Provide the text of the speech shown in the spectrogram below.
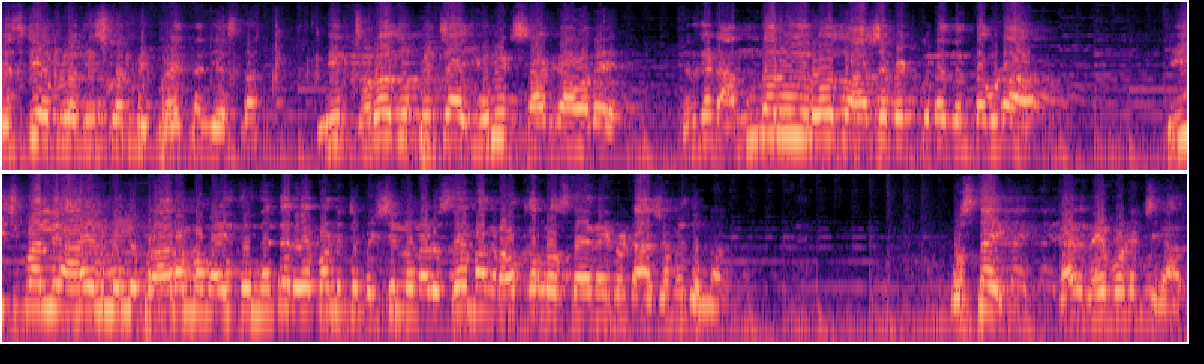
ఎస్డిఎఫ్లో తీసుకొని మీకు ప్రయత్నం చేస్తా. మీరు చొరవ చూపించా యూనిట్ స్టార్ట్ కావాలి. ఎందుకంటే అందరూ ఈ రోజు ఆశ పెట్టుకునేది ఎంత కూడా బీచ్పల్లి ఆయిల్ మిల్లు ప్రారంభం అవుతుందంటే రేపటి నుంచి మెషిన్లు నడిస్తే మాకు నౌకర్లు వస్తాయనేటువంటి ఆశ మీద ఉన్నారు. వస్తాయి కానీ రేపటి నుంచి కాదు.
